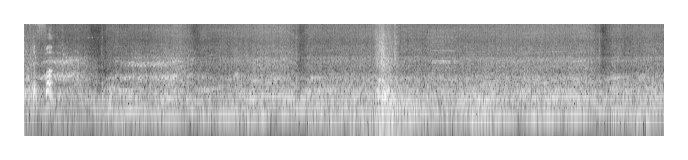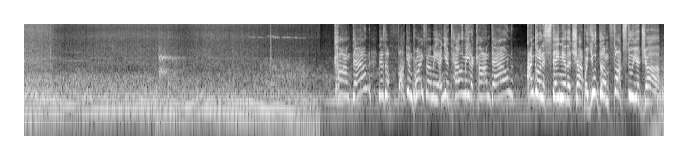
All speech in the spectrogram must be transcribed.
What the fuck? Calm down? There's a fucking price on me, and you're telling me to calm down? I'm going to stay near the chopper. You dumb fucks do your job.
